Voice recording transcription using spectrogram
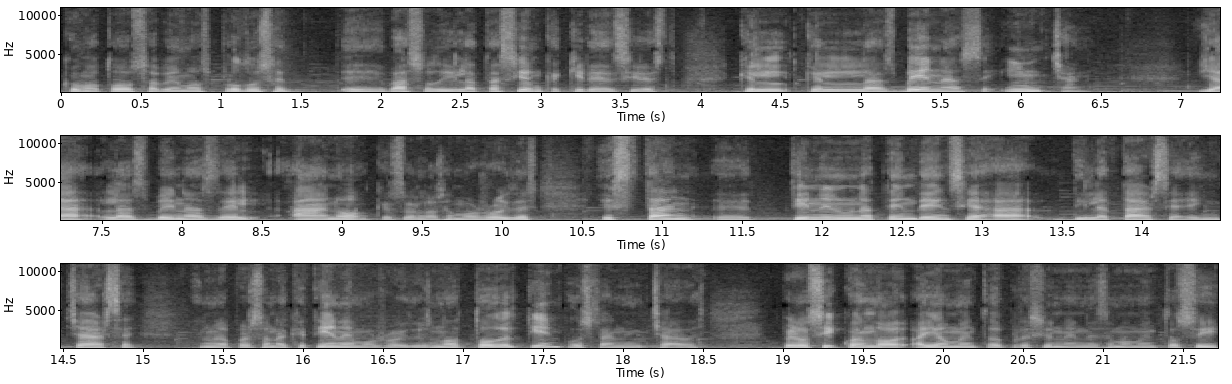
como todos sabemos, produce eh, vasodilatación. ¿Qué quiere decir esto? Que, las venas se hinchan. Ya las venas del ano, que son las hemorroides, están, eh, tienen una tendencia a dilatarse, a hincharse, en una persona que tiene hemorroides. No todo el tiempo están hinchadas, pero sí cuando hay aumento de presión en ese momento sí,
